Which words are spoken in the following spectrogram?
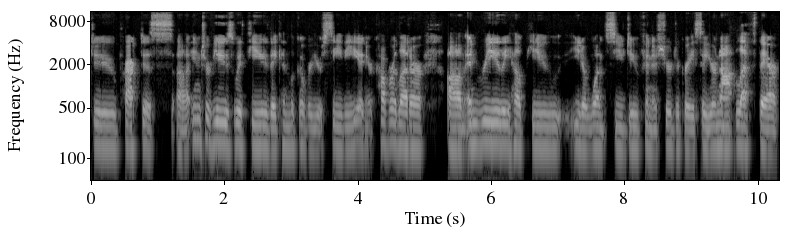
do practice uh, interviews with you. They can look over your CV and your cover letter um, and really help you, you know, once you do finish your degree. So you're not left there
